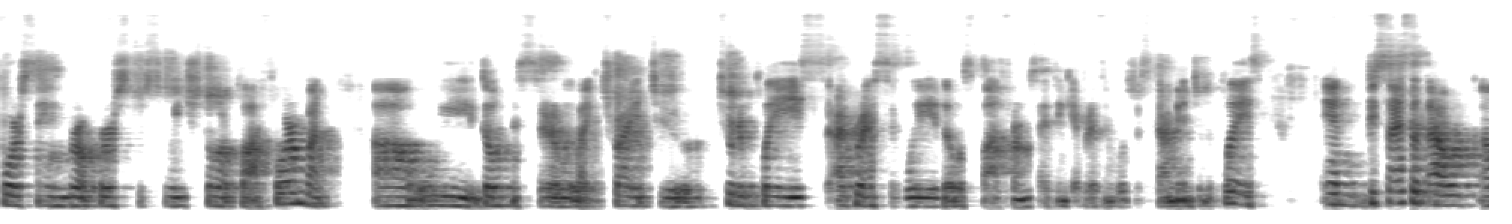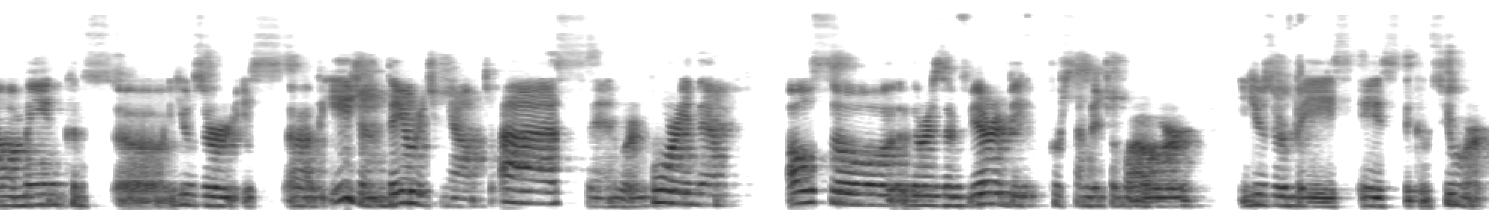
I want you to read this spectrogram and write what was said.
forcing brokers to switch to our platform. But uh, we don't necessarily like try to to replace aggressively those platforms. I think everything will just come into the place. And besides that, our uh, main cons- uh, user is uh, the agent. They're reaching out to us and we're boring them. Also, there is a very big percentage of our user base is the consumer.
